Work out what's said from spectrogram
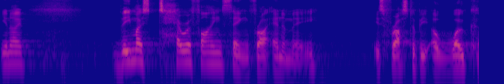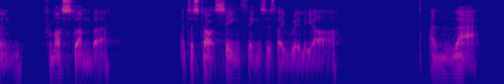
You know, the most terrifying thing for our enemy is for us to be awoken from our slumber and to start seeing things as they really are. And that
